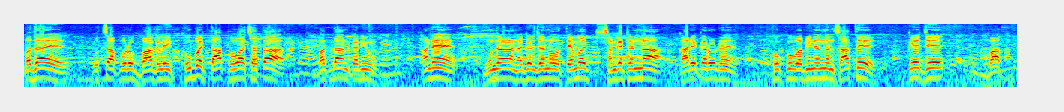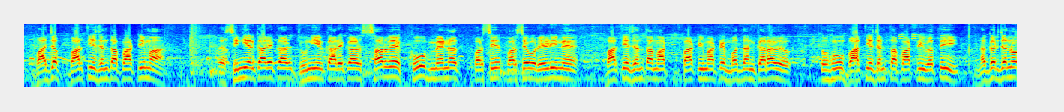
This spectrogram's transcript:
બધાએ ઉત્સાહપૂર્વક ભાગ લઈ ખૂબ જ તાપ હોવા છતાં મતદાન કર્યું અને મુંદ્રાના નગરજનો તેમજ સંગઠનના કાર્યકરોને ખૂબ ખૂબ અભિનંદન સાથે કે જે ભાજપ ભારતીય જનતા પાર્ટીમાં સિનિયર કાર્યકર, જુનિયર કાર્યકર સર્વે ખૂબ મહેનત પરસે, પરસેવો રેડીને ભારતીય જનતા પાર્ટી માટે મતદાન કરાવ્યો. તો હું ભારતીય જનતા પાર્ટી વતી નગરજનો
